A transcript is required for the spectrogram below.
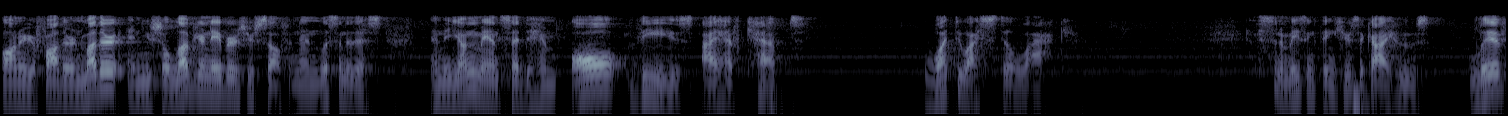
honor your father and mother, and you shall love your neighbors yourself. And then listen to this And the young man said to him, All these I have kept. What do I still lack? This is an amazing thing. Here's a guy who's lived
